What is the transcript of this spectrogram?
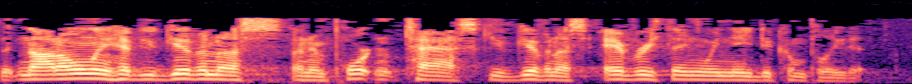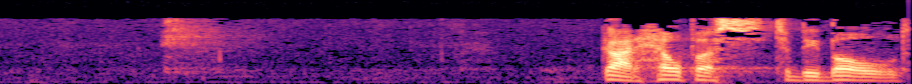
that not only have you given us an important task, you've given us everything we need to complete it. God, help us to be bold.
